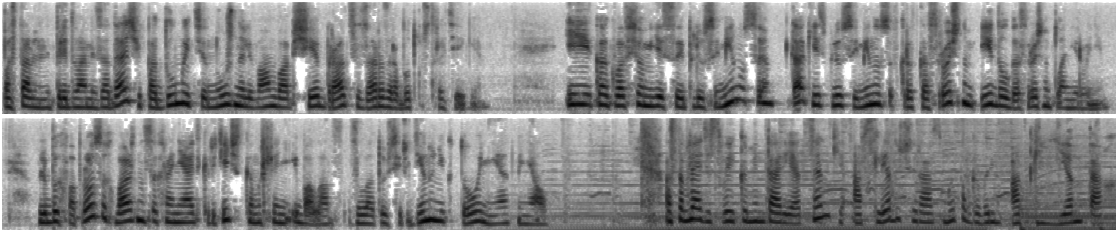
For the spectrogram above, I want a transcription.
поставлены перед вами задачи, подумайте, нужно ли вам вообще браться за разработку стратегии. И как во всем есть свои плюсы и минусы, так есть плюсы и минусы в краткосрочном и долгосрочном планировании. В любых вопросах важно сохранять критическое мышление и баланс. Золотую середину никто не отменял. Оставляйте свои комментарии и оценки, а в следующий раз мы поговорим о клиентах,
